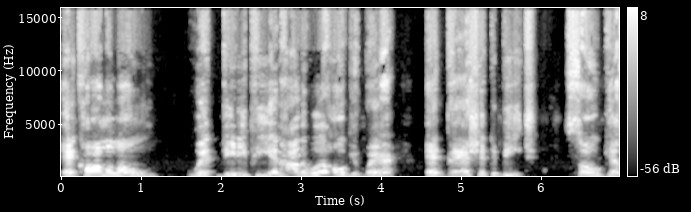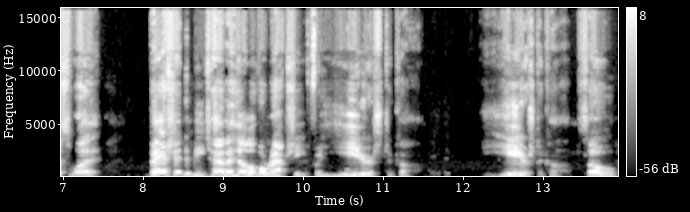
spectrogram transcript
and Karl Malone with DDP and Hollywood Hogan. Where? At Bash at the Beach. So guess what? Bash at the Beach had a hell of a rap sheet for years to come. Years to come. So,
